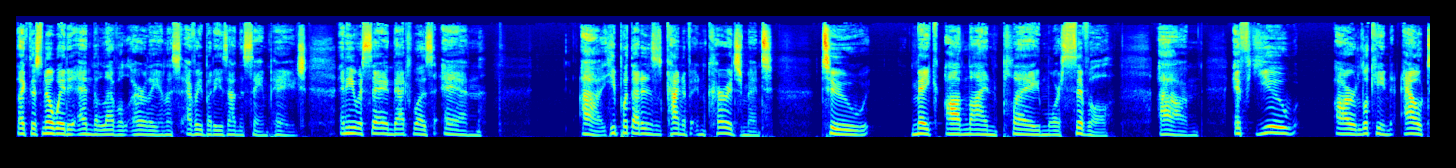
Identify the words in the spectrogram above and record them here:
Like, there's no way to end the level early unless everybody's on the same page. And he was saying that was an uh, he put that as kind of encouragement to make online play more civil. Um, if you are looking out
